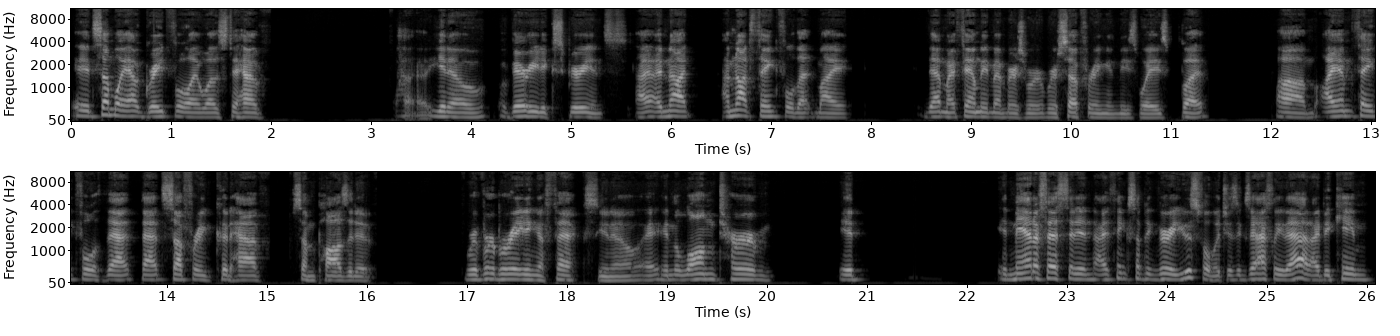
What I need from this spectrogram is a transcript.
in some way, how grateful I was to have, uh, you know, a varied experience. I, I'm not, I'm not thankful that my, that my family members were were suffering in these ways, but um, I am thankful that that suffering could have some positive reverberating effects. You know, in the long term, it it manifested in I think something very useful, which is exactly that. I became,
